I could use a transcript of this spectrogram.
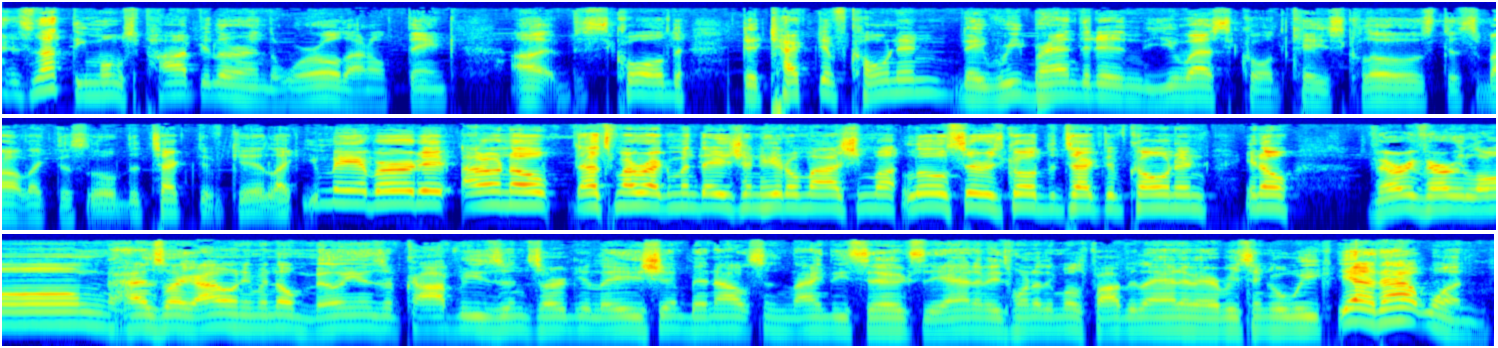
it's not the most popular in the world, I don't think. Uh, it's called Detective Conan. They rebranded it in the U.S. called Case Closed. It's about like this little detective kid. Like you may have heard it. I don't know. That's my recommendation. Hiro Mashima. Little series called Detective Conan. You know, very very long has like i don't even know millions of copies in circulation been out since 96 the anime is one of the most popular anime every single week. Yeah that one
